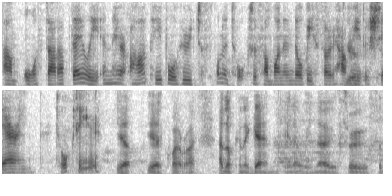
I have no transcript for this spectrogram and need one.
um, or Startup Daily. And there are people who just want to talk to someone and they'll be so happy yes. to share and talk to you. Yeah, yeah, quite right. And look, and again, you know, we know through for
